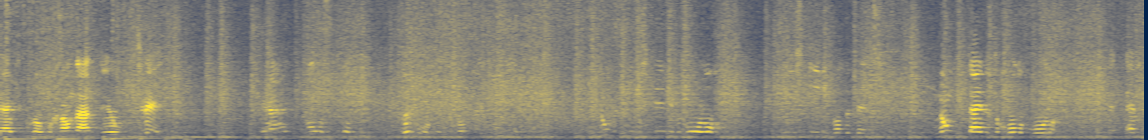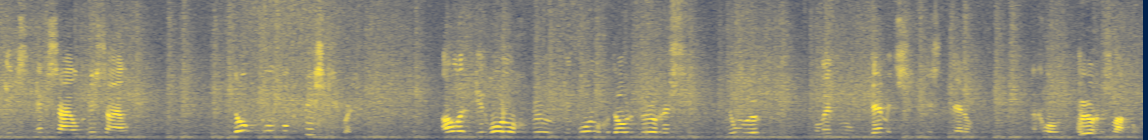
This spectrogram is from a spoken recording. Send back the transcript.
Bedrijfspropaganda deel 2. Ja, alles op bijvoorbeeld. Noem het ministerie van Oorlog, het ministerie van Defensie. Noem tijdens de Golfoorlog de MX Exile Missile. Doop tot de peacekeeper. Alle in oorlog, in oorlog gedode burgers noemen we collateral damage. Is de term. En gewoon burgerslachtoffer.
